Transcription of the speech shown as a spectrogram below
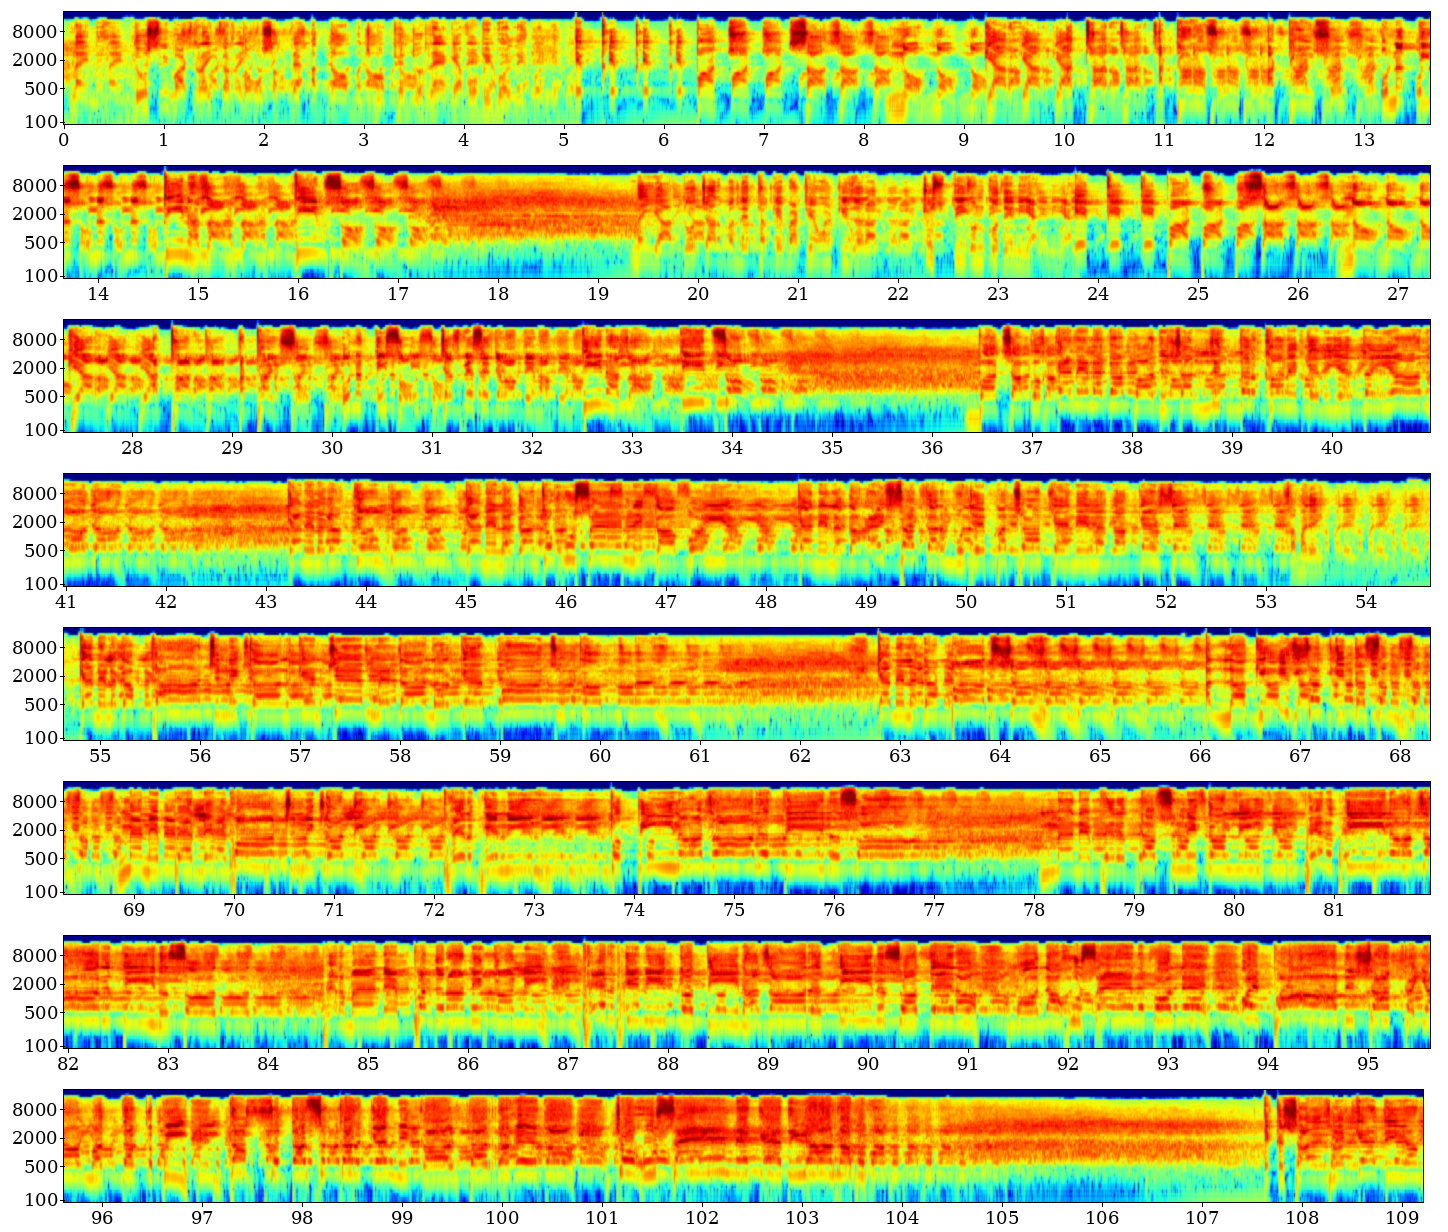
نہیں نہیں. دوسری بار ٹرائی کرتا ہوں سکتا ہے ادھا و مجمع پھر جو رہ گیا وہ بھی بولے۔ ایک ایک ایک پانچ پانچ پانچ سات نو نو گیارہ اٹھارہ اٹھارہ سو اٹھائیس سو انتیس سو تین ہزار تین سو۔ نہیں یار، دو چار بندے تھکے بیٹھے ہیں، ان کی ذرا چستی ان کو دینی ہے۔ ایک ایک پانچ سات نو گیارہ، اٹھارہ اٹھائیس سو انتیس سو جذبے سے جواب دینا۔ تین ہزار، تین سو۔ بادشاہ کو کہنے لگا، بادشاہ لتر کھانے کے لیے تیار ہو جا۔ کہنے لگا کیوں؟ کہنے لگا جو حسین نے کہا وہی ہے کہنے لگا ایسا کر مجھے بچا۔ کہنے لگا کیسے؟ سمجھ آئی؟ کہنے لگا پانچ نکال کے جیب میں ڈال اور کہ پانچ کم میں۔ کہنے لگا بادشاہ۔ اللہ کی عزت کی قسم میں نے پہلے پانچ نکالی، پھر گنی، تو تین ہزار، تین سو میں نے پھر دس نکالی، پھر تین ہزار، تین سو پھر میں نے پندرہ نکالی، پھر گنی، تو تین ہزار، تین سو تیرہ۔ مولا حسین بولے اوہ بادشاہ قیامت تک بھی دس دس کر کے نکالتا رہے گا، جو حسین نے کہہ دیا، رب۔ ایک شاعر نے کہہ دیا،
